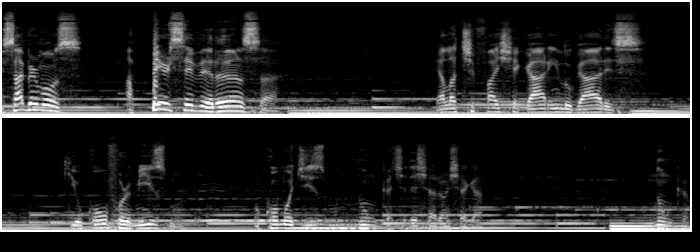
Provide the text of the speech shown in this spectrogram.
E sabe, irmãos, a perseverança, ela te faz chegar em lugares que o conformismo, o comodismo nunca te deixarão chegar. Nunca.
